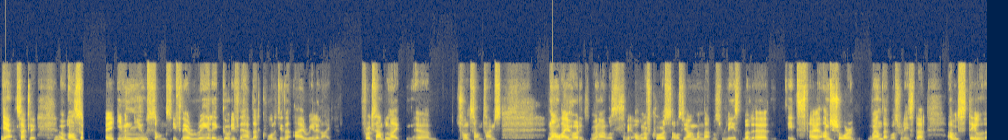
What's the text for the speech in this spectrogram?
yeah, exactly. Yeah. Also, even new songs, if they're really good, if they have that quality that I really like, for example, like uh, Sometimes. Now I heard it when I was a bit older, of course. I was young when that was released, but uh, it's I, I'm sure when that was released that I would still,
